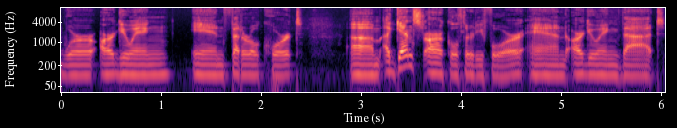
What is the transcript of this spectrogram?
were arguing in federal court um, against Article 34 and arguing that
